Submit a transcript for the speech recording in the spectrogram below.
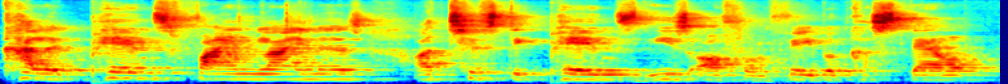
colored pens, fine liners, artistic pens. These are from Faber-Castell.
